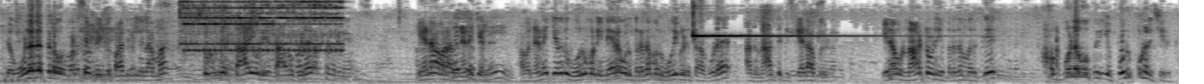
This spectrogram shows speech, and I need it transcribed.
இந்த உலகத்துல ஒரு மனசை போயிட்டு பாத்துருக்கீங்களாமா சொந்த தாயுடைய சாவை கூட. ஏன்னா அவர் அதை நினைக்கல. அவர் நினைக்கிறது ஒரு மணி நேரம் ஒரு பிரதமர் ஓய்வெடுத்தா கூட அது நாட்டுக்கு கேடா போயிடும். ஏன்னா ஒரு நாட்டுடைய பிரதமருக்கு அவ்வளவு பெரிய பொறுப்புணர்ச்சி இருக்கு.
